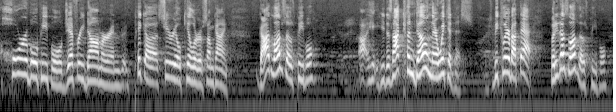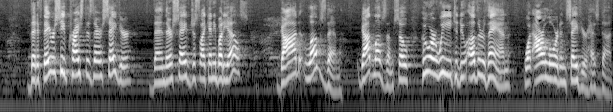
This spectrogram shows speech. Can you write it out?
horrible people, Jeffrey Dahmer, and pick a serial killer of some kind. God loves those people. Uh, he, he does not condone their wickedness. Let's be clear about that. But He does love those people. That if they receive Christ as their Savior, then they're saved just like anybody else. God loves them. God loves them. So who are we to do other than what our Lord and Savior has done?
